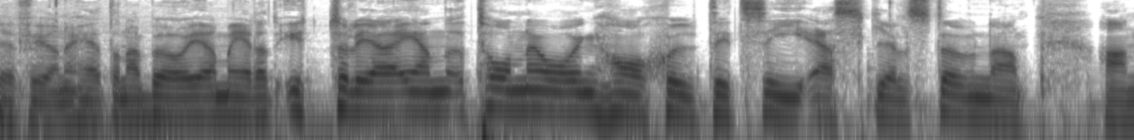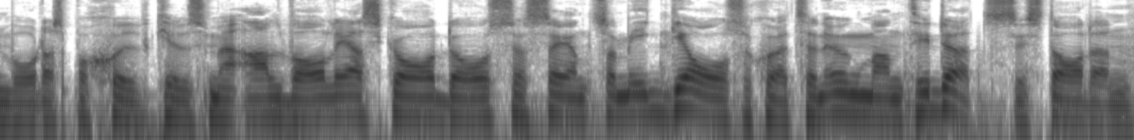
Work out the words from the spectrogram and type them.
TV4-nyheterna börjar med att ytterligare en tonåring har skjutits i Eskilstuna. Han vårdas på sjukhus med allvarliga skador och så sent som igår så sköts en ung man till döds i staden.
